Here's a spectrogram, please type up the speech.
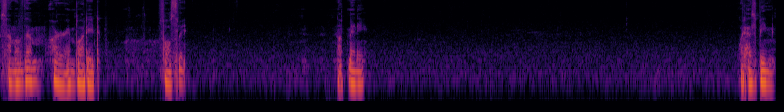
some of them are embodied falsely. Not many. What has been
